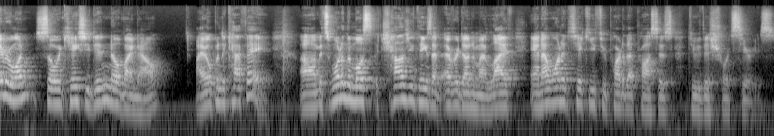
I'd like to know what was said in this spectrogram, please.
everyone, so in case you didn't know by now, I opened a cafe. Um, it's one of the most challenging things I've ever done in my life, and I wanted to take you through part of that process through this short series.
